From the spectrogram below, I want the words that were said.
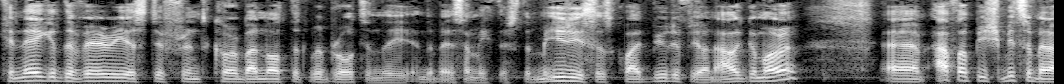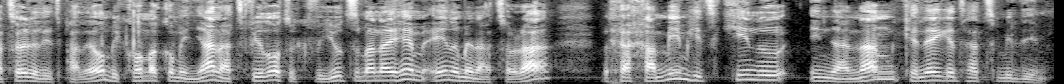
connected the various different korbanot that were brought in the in the Beis Hamikdash. The Meiri says quite beautifully on our Gemara, um, mitzvah inyanam.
